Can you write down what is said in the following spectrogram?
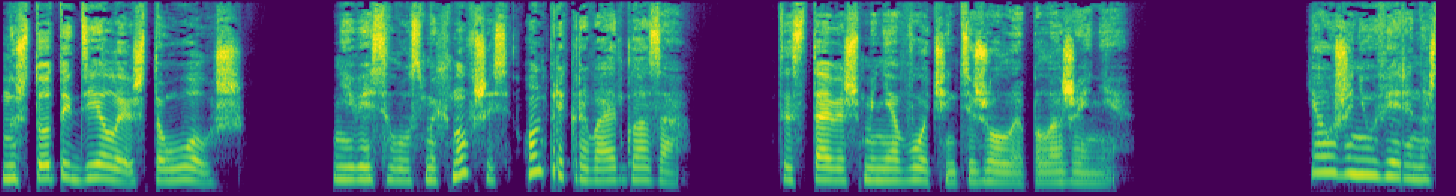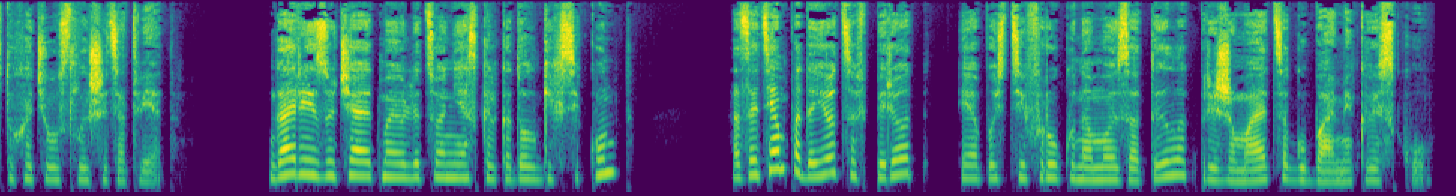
«Ну что ты делаешь-то, Уолш?» Невесело усмехнувшись, он прикрывает глаза. «Ты ставишь меня в очень тяжелое положение». Я уже не уверена, что хочу услышать ответ. Гарри изучает мое лицо несколько долгих секунд, а затем подается вперед и, опустив руку на мой затылок, прижимается губами к виску.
